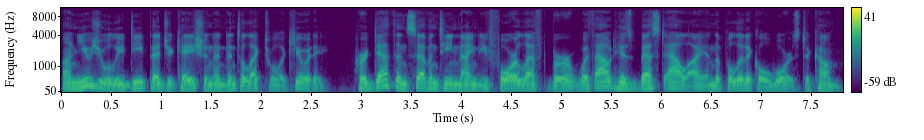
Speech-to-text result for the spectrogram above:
unusually deep education and intellectual acuity. Her death in 1794 left Burr without his best ally in the political wars to come.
